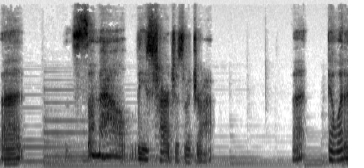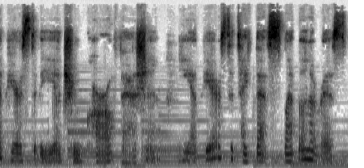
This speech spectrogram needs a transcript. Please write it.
But somehow these charges were dropped. But in what appears to be a true Carl fashion, he appears to take that slap on the wrist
